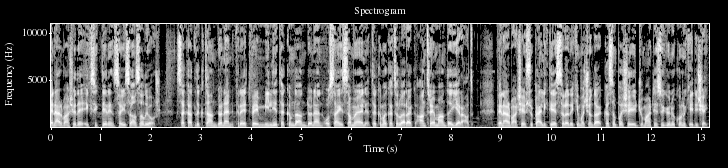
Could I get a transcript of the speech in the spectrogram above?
Fenerbahçe'de eksiklerin sayısı azalıyor. Sakatlıktan dönen Fred ve milli takımdan dönen Osay Samuel takıma katılarak antrenmanda yer aldı. Fenerbahçe Süper Lig'de sıradaki maçında Kasımpaşa'yı cumartesi günü konuk edecek.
